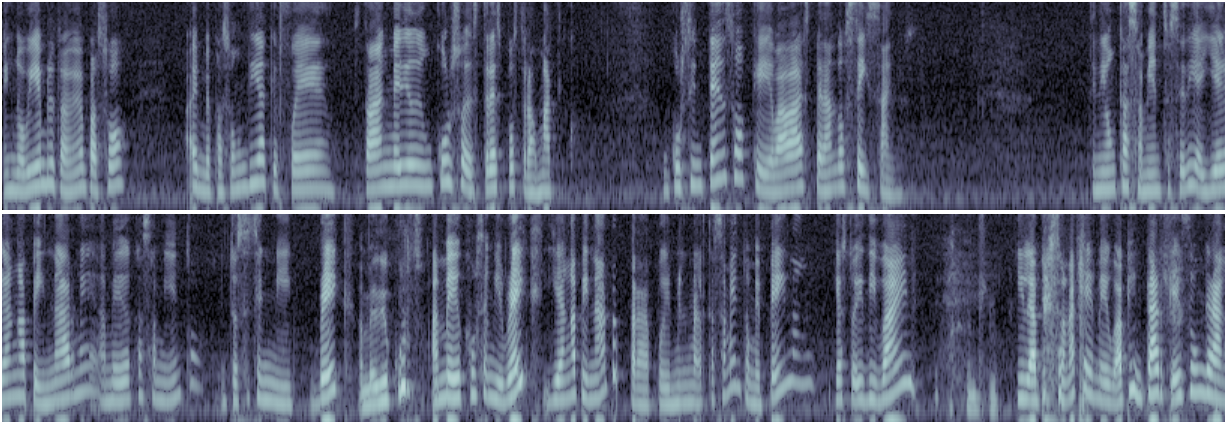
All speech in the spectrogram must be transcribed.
En noviembre también me pasó, ay, me pasó un día que fue, estaba en medio de un curso de estrés postraumático. Un curso intenso que llevaba esperando seis años tenía un casamiento ese día. Llegan a peinarme a medio casamiento. Entonces en mi break. A medio curso. A medio curso en mi break. Llegan a peinarme para poder irme al casamiento. Me peinan. Ya estoy divine. y la persona que me va a pintar, que es un gran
